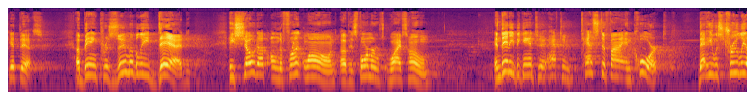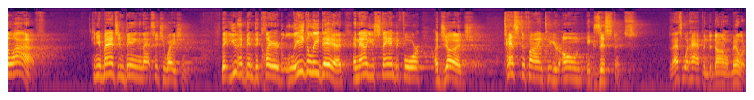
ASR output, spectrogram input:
get this, of being presumably dead, he showed up on the front lawn of his former wife's home, and then he began to have to testify in court that he was truly alive. Can you imagine being in that situation? That you have been declared legally dead, and now you stand before a judge testifying to your own existence. That's what happened to Donald Miller.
